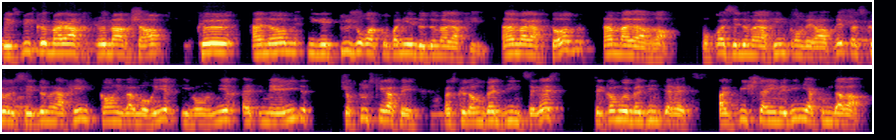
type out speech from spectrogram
Explique le, malach, le marcha qu'un homme, il est toujours accompagné de deux malachim. Un malartov, un malara. Pourquoi ces deux malachim qu'on verra après? Parce que ces deux malachim, quand il va mourir, ils vont venir être méïd sur tout ce qu'il a fait. Parce que dans le Beddin céleste, c'est comme le Beddin Davar.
